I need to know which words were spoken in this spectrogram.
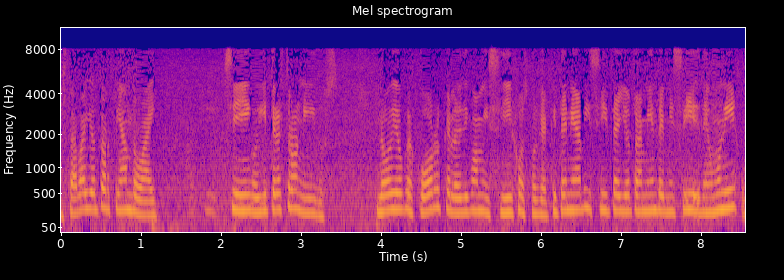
Estaba yo torteando ahí. ¿Aquí? Sí, oí tres tronidos. Luego yo que corro, que le digo a mis hijos, porque aquí tenía visita yo también de, mis, de un hijo.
